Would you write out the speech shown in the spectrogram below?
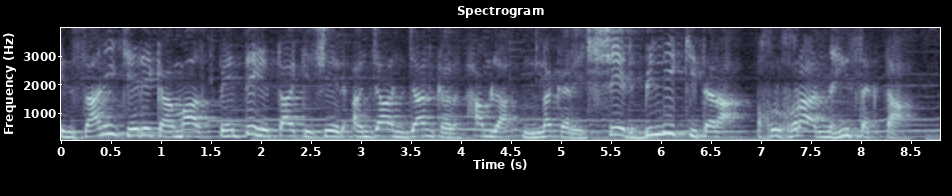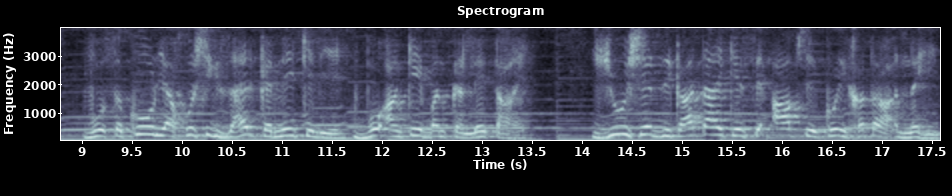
انسانی چہرے کا ماسک پہنتے ہیں تاکہ شیر انجان جان کر حملہ نہ کرے۔ شیر بلی کی طرح خرخرا نہیں سکتا۔ وہ سکون یا خوشی ظاہر کرنے کے لیے وہ آنکھیں بند کر لیتا ہے۔ یوں شیر دکھاتا ہے کہ اس سے آپ سے کوئی خطرہ نہیں۔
